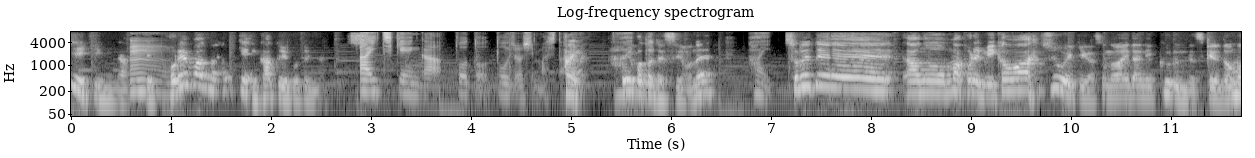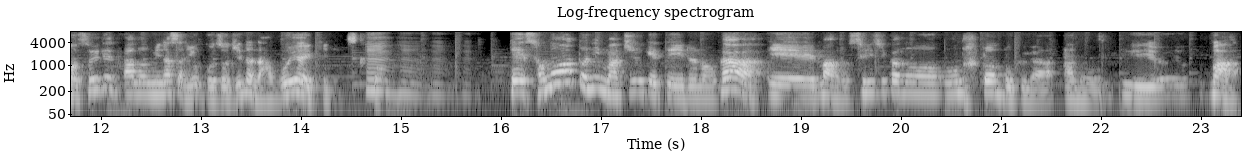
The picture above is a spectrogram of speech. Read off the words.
橋駅になって、うん、これは何県かということになります。愛知県がとうとう登場しました、ね、はい。ということですよね。はい、それで、あのまあ、これ、三河城駅がその間に来るんですけれども、それであの皆さんよくご存知の名古屋駅に着くと。うんうんうんで、その後に待ち受けているのが、えー、まあ、政治家の大野万博が、あの、まあ、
